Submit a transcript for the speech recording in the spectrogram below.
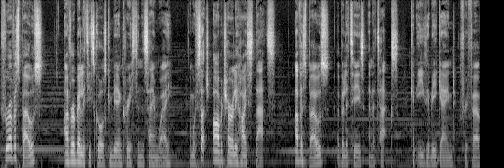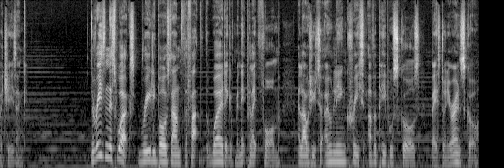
For other spells, other ability scores can be increased in the same way, and with such arbitrarily high stats, other spells, abilities, and attacks can easily be gained through further cheesing. The reason this works really boils down to the fact that the wording of manipulate form allows you to only increase other people's scores based on your own score.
